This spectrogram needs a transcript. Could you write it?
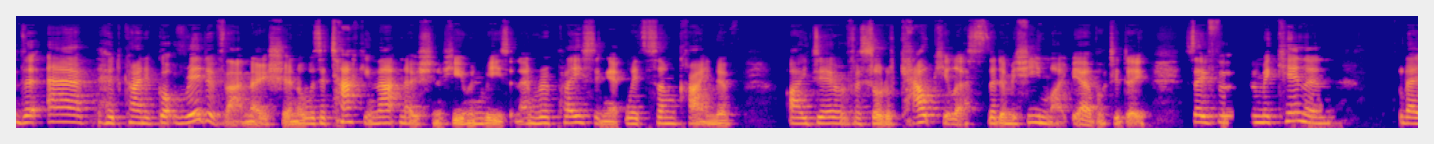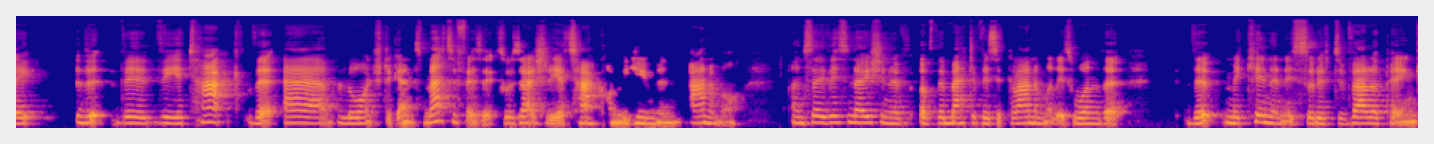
that Ayer had kind of got rid of that notion or was attacking that notion of human reason and replacing it with some kind of idea of a sort of calculus that a machine might be able to do. So for, for Mackinnon, like the, the the attack that Ayer launched against metaphysics was actually attack on the human animal. And so this notion of, of the metaphysical animal is one that that Mackinnon is sort of developing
